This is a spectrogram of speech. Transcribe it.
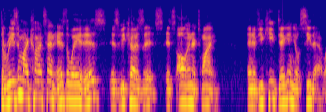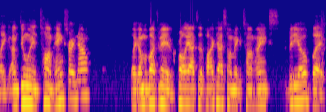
the reason my content is the way it is is because it's it's all intertwined, and if you keep digging, you'll see that. Like I'm doing Tom Hanks right now. Like I'm about to make probably after the podcast, I'm gonna make a Tom Hanks video. But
